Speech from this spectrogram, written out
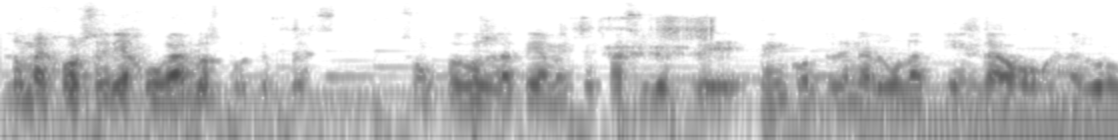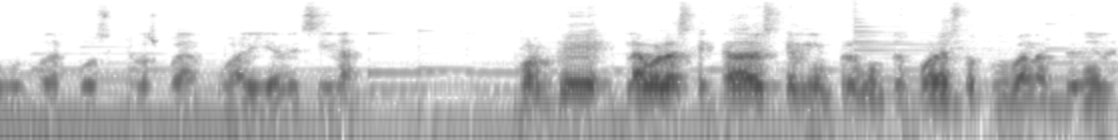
lo mejor sería jugarlos porque pues son juegos relativamente fáciles de, encontrar en alguna tienda o en algún grupo de juegos que los puedan jugar y ya decidan. Porque la verdad es que cada vez que alguien pregunte por esto, pues van a tener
